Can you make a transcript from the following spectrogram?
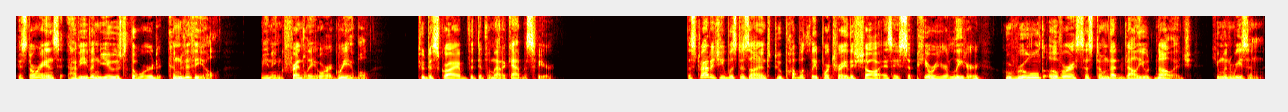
Historians have even used the word convivial, meaning friendly or agreeable, to describe the diplomatic atmosphere. The strategy was designed to publicly portray the Shah as a superior leader who ruled over a system that valued knowledge, human reason,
